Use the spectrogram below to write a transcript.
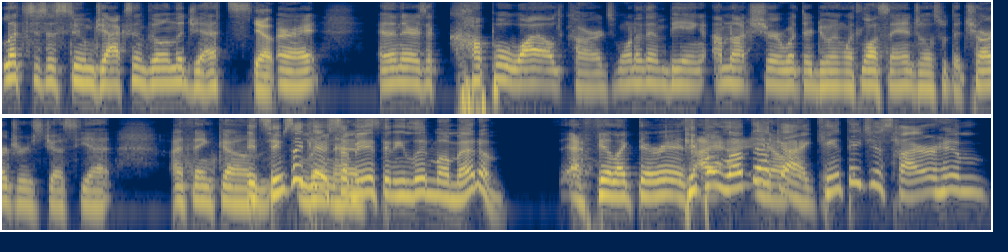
let's just assume Jacksonville and the Jets. Yep. All right. And then there's a couple wild cards. One of them being I'm not sure what they're doing with Los Angeles with the Chargers just yet. I think um, it seems like Lynn there's some Anthony Lynn momentum. I feel like there is. People I- love I- that know, guy. Can't they just hire him,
